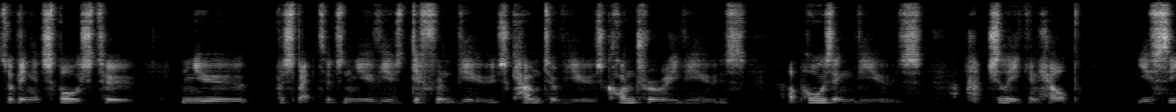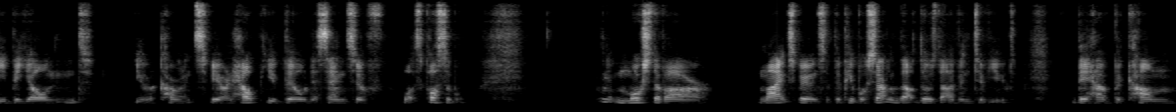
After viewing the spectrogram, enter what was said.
So being exposed to new perspectives, new views, different views, counter views, contrary views, opposing views, actually can help you see beyond your current sphere and help you build a sense of what's possible. Most of our, my experience of the people, certainly that those that I've interviewed, they have become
